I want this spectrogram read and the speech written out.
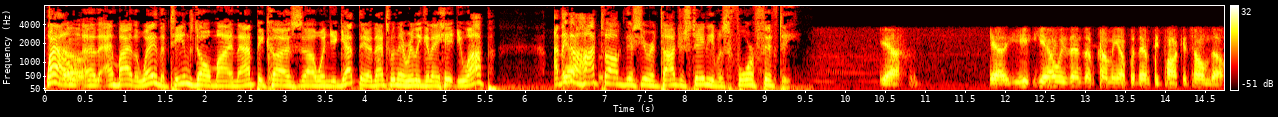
Well, So- uh, and by the way, the teams don't mind that because uh, when you get there, that's when they're really going to hit you up. I think Yeah. a hot dog this year at Dodger Stadium is four fifty. Yeah. Yeah, he, he always ends up coming up with empty pockets home, though.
